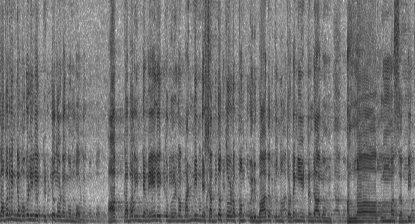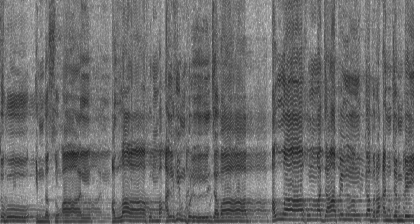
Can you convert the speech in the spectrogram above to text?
കബറിന്റെ മുകളിലേക്ക് ഇട്ടു തുടങ്ങുമ്പോൾ ആ കബറിന്റെ മേലേക്ക് വീണ മണ്ണിന്റെ ശബ്ദത്തോടൊപ്പം ഒരു ഭാഗത്തുനിന്ന് തുടങ്ങിയിട്ടുണ്ടാകും. അല്ലാഹുമ്മ സബ്ബിതുഹു ഇൻ ദ സുആൽ അല്ലാഹുമ്മ അൽഹിംഹുൽ ജവാബ് اللهم جافل القبر عن جنبي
